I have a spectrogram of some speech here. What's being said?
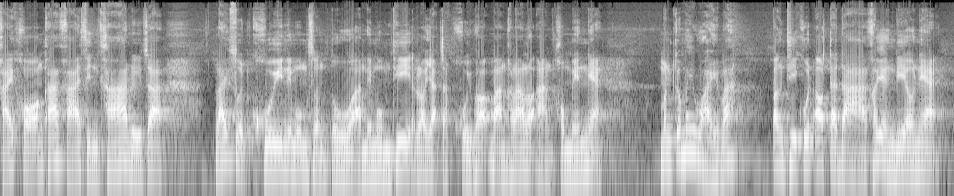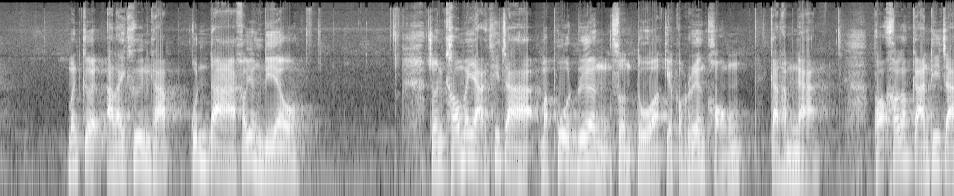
ขายของค้าขายสินค้าหรือจะไลฟ์สดคุยในมุมส่วนตัว ในมุมที่เราอยากจะคุยเพราะบางครั้งเราอ่านคอมเมนต์เนี่ย มันก็ไม่ไหวปะ บางทีคุณเอาแต่ด่าเขาอย่างเดียวเนี่ย มันเกิดอะไรขึ้นครับ คุณด่าเขาอย่างเดียว จนเขาไม่อยากที่จะมาพูดเรื่องส่วนตัวเกี่ยวกับเรื่องของการทำงาน เพราะเขาต้องการที่จะ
